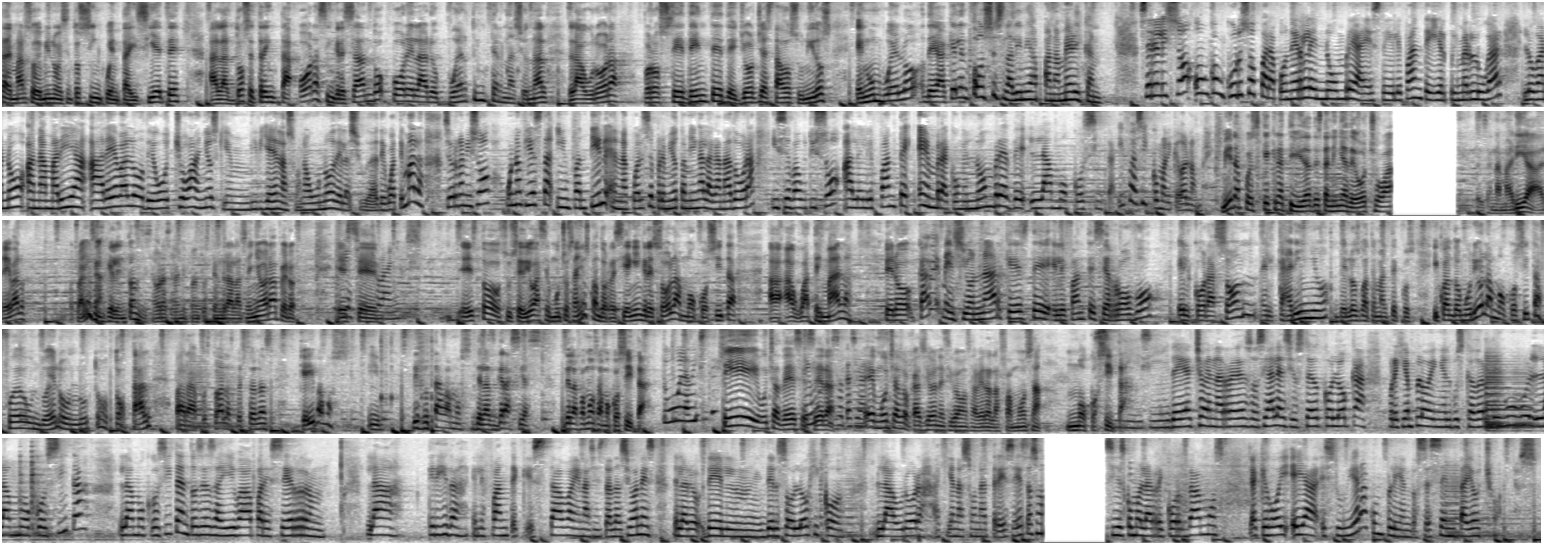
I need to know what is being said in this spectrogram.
de marzo de 1957 a las 12.30 horas ingresando por el Aeropuerto Internacional La Aurora procedente de Georgia, Estados Unidos, en un vuelo de aquel entonces la línea Pan American. Se realizó un concurso para ponerle nombre a este elefante y el primer lugar lo ganó Ana María Arevalo de 8 años, quien vivía en la zona 1 de la ciudad de Guatemala. Se organizó una fiesta infantil en la cual se premió también a la ganadora y se bautizó al elefante hembra con el nombre de La Mocosita. Y fue así como le quedó el nombre. Mira pues qué creatividad de esta niña de 8 años, pues Ana María Arevalo años en aquel entonces. Ahora saben cuántos tendrá la señora, pero este, años. esto sucedió hace muchos años cuando recién ingresó la mocosita a, a Guatemala. Pero cabe mencionar que este elefante se robó el corazón, el cariño de los guatemaltecos. Y cuando murió la mocosita fue un duelo, un luto total para pues todas las personas que íbamos y disfrutábamos de las gracias de la famosa mocosita. ¿Tú la viste? Sí, muchas veces. En muchas ocasiones. En muchas ocasiones íbamos a ver a la famosa mocosita. Sí, sí. De hecho, en las redes sociales, si usted coloca, por ejemplo, en el buscador de Google la mocosita, la mocosita, entonces ahí va a aparecer mm, la querida elefante que estaba en las instalaciones del, del, del zoológico La Aurora, aquí en la zona 13. Esta zona Así es como la recordamos, ya que hoy ella estuviera cumpliendo 68 años.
